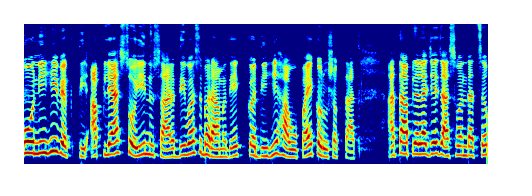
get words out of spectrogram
कोणीही व्यक्ती आपल्या सोयीनुसार दिवसभरामध्ये कधीही हा उपाय करू शकतात. आता आपल्याला जे जास्वंदाचं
